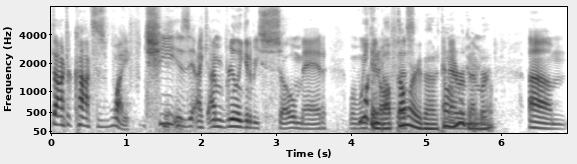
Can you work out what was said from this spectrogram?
Dr. Cox's wife. She is. I, I'm really gonna be so mad when we get off. Don't worry about it. And Don't- I looking it remember. Um,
